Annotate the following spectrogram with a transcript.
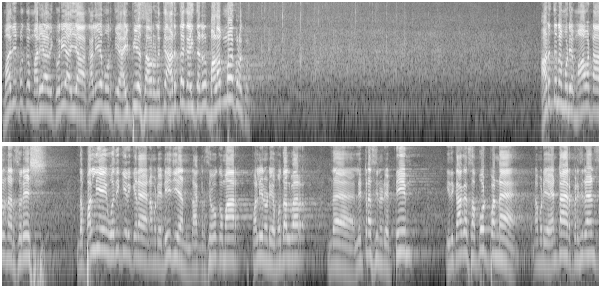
மதிப்புக்கு மரியாதைக்குரிய ஐயா கலியமூர்த்தி ஐபிஎஸ் அவர்களுக்கு அடுத்த கைத்தடல் பலமா கொடுக்கணும். அடுத்து நம்முடைய மாவட்ட ஆளுநர் சுரேஷ் இந்த பள்ளியை ஒதுக்கி இருக்கிற நம்முடைய டிஜிஎன் டாக்டர் சிவகுமார் பள்ளியினுடைய முதல்வர் இந்த லிட்ரஸினுடைய டீம் இதுக்காக சப்போர்ட் பண்ண நம்முடைய entire presidents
